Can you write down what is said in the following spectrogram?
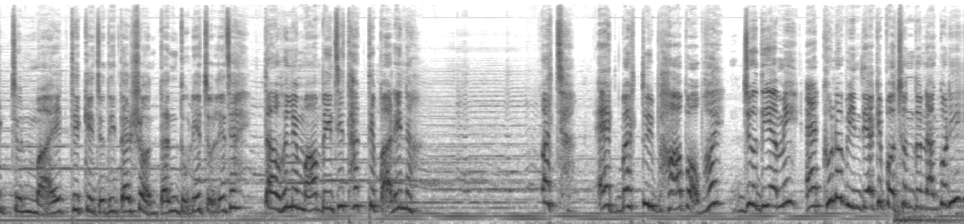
একজন মায়ের থেকে যদি তার সন্তান দূরে চলে যায়, তাহলে মা বেঁচে থাকতে পারে না। আচ্ছা একবার তুই ভাব, অভয়। যদি আমি এখনও বিন্দিয়াকে পছন্দ না করি,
